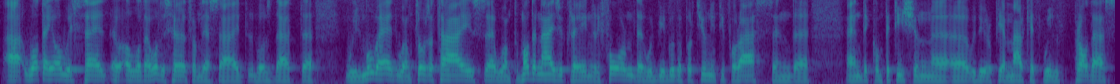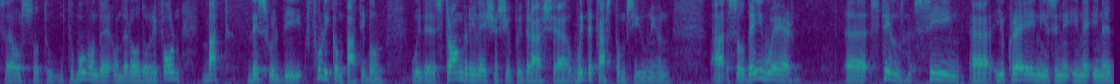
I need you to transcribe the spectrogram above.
Uh, what I always said, uh, or what I always heard from their side, was that we'll move ahead, we want closer ties, we want to modernize Ukraine, reform, there will be a good opportunity for us, and and the competition uh, uh, with the European market will prod us also to, to move on the, on the road of reform, but this will be fully compatible with a strong relationship with Russia, with the customs union. Uh, so they were uh, still seeing uh, Ukraine is in a, in a, in a,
